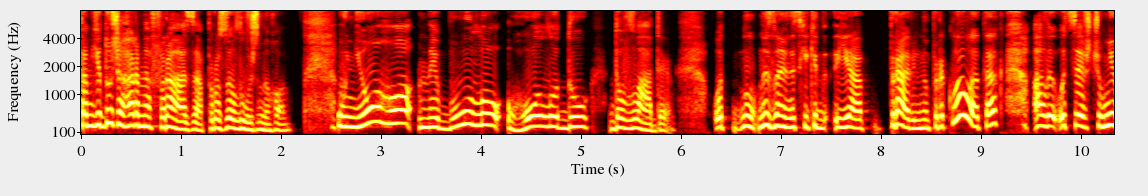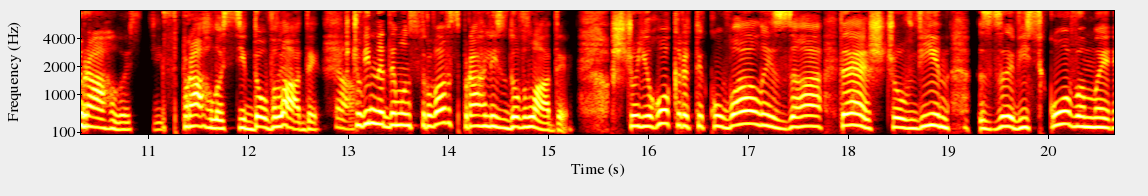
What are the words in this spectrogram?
там є дуже гарна фраза про. Залужного. У нього не було голоду до влади. От ну не знаю наскільки я правильно приклала, так але оце що спраглості спраглості до влади, так. що він не демонстрував спраглість до влади, що його критикували за те, що він з військовими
